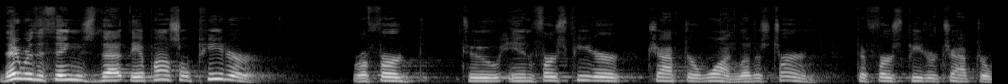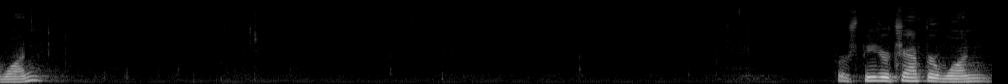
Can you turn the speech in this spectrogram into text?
They were the things that the Apostle Peter referred to in 1 Peter chapter 1. Let us turn to 1 Peter chapter 1. First Peter chapter 1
